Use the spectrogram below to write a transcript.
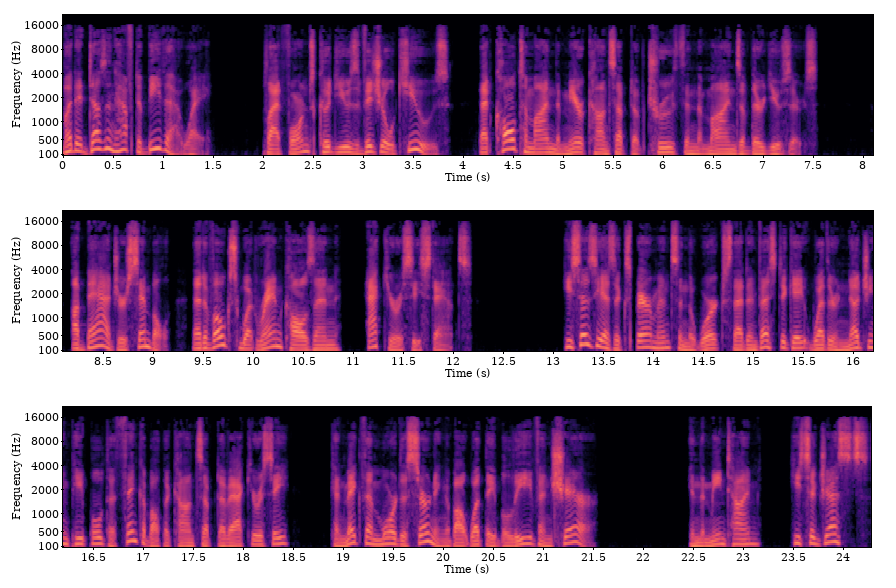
But it doesn't have to be that way. Platforms could use visual cues that call to mind the mere concept of truth in the minds of their users. A badge or symbol that evokes what Rand calls an accuracy stance. He says he has experiments in the works that investigate whether nudging people to think about the concept of accuracy can make them more discerning about what they believe and share. In the meantime, he suggests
